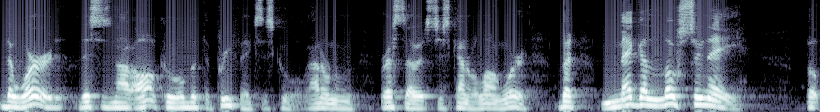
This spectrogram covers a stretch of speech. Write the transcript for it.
the word, this is not all cool, but the prefix is cool. I don't know, the rest of it's just kind of a long word. But megalosune, but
